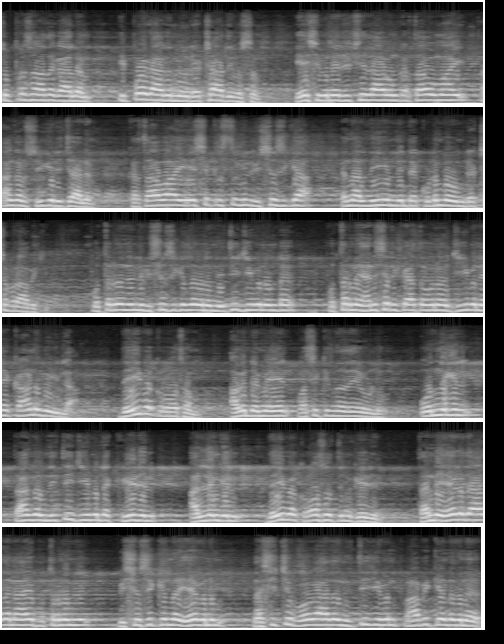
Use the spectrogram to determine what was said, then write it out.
സുപ്രസാദകാലം ഇപ്പോഴാകുന്നു രക്ഷാദിവസം. യേശുവിനെ രക്ഷിതാവും കർത്താവുമായി താങ്കൾ സ്വീകരിച്ചാലും കർത്താവായ യേശു ക്രിസ്തുവിൽ വിശ്വസിക്കുക എന്നാൽ നീയും നിന്റെ കുടുംബവും രക്ഷ പ്രാപിക്കും. പുത്രനിൽ വിശ്വസിക്കുന്നവന് നിത്യജീവനുണ്ട് പുത്രനെ അനുസരിക്കാത്തവനോ ജീവനെ കാണുകയില്ല. ദൈവക്രോധം അവന്റെ മേൽ വസിക്കുന്നതേയുള്ളൂ ഒന്നുകിൽ താങ്കൾ നിത്യജീവന്റെ കീഴിൽ അല്ലെങ്കിൽ ദൈവക്രോധത്തിന് കീഴിൽ. തന്റെ ഏകജാതനായ പുത്രനിൽ വിശ്വസിക്കുന്ന ഏവനും നശിച്ചു പോകാതെ നിത്യജീവൻ പ്രാപിക്കേണ്ടതിന്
